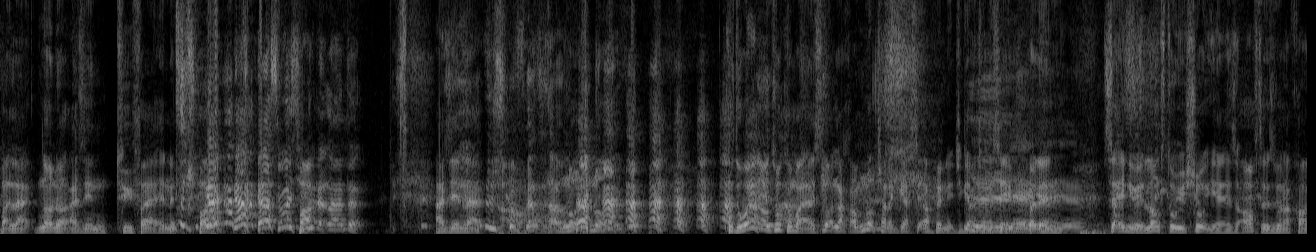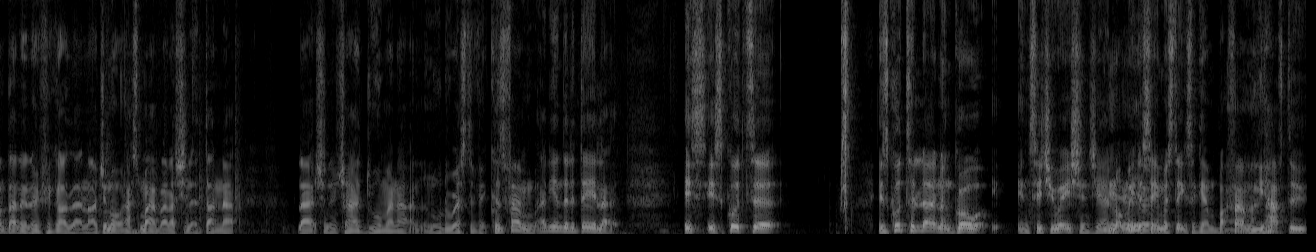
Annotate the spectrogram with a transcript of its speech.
but like, no, no, as in two fight, innit? But That's what you look like that. As in like, I'm not, I'm not. Because the way that I'm talking about it, it's not like I'm not trying to gas it up in it. Do you get what I'm trying to say? yeah, but then, yeah, yeah. so anyway, long story short, yeah, is afterwards when I calmed down and everything, I was like, nah, do you know what? That's my bad. I shouldn't have done that. Like, I shouldn't have tried to draw man out and all the rest of it. Because fam, at the end of the day, like, it's it's good to. It's good to learn and grow in situations, yeah, not make the same mistakes again. But fam, you have to,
